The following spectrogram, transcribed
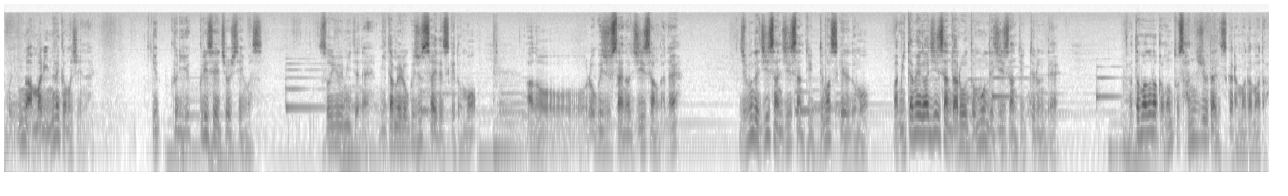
もう今あんまりいないかもしれない。ゆっくりゆっくり成長していますそういう意味でね見た目60歳ですけどもあの60歳のじいさんがね自分でじいさんじいさんと言ってますけれども、まあ、見た目がじいさんだろうと思うんでじいさんと言ってるんで頭の中ほんと30代ですからまだまだ。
